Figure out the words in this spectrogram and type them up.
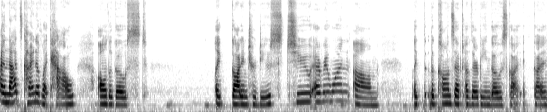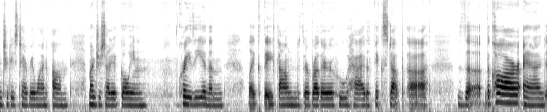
and that's kind of like how all the ghosts like got introduced to everyone um like the, the concept of there being ghosts got got introduced to everyone um muncher started going crazy and then like they found their brother who had fixed up uh the the car and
